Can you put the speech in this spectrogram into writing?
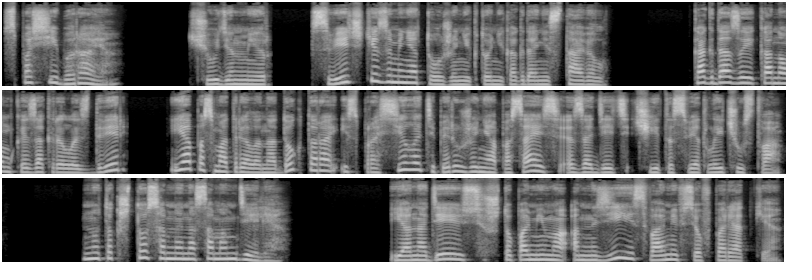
«Спасибо, Рая, Чуден мир. Свечки за меня тоже никто никогда не ставил. Когда за экономкой закрылась дверь, я посмотрела на доктора и спросила, теперь уже не опасаясь задеть чьи-то светлые чувства. «Ну так что со мной на самом деле?» «Я надеюсь, что помимо амнезии с вами все в порядке».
